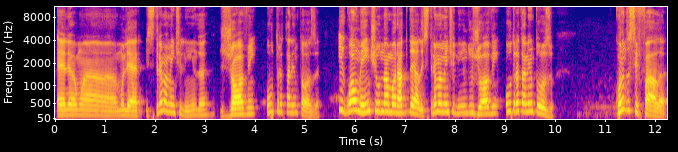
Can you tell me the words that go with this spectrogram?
ela é uma mulher extremamente linda, jovem, ultra talentosa. Igualmente o namorado dela, extremamente lindo, jovem, ultra talentoso. Quando se fala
